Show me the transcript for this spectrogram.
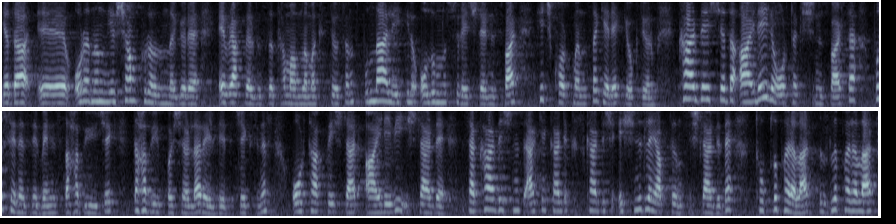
ya da e, oranın yaşam kuralına göre evraklarınızı tamamlamak istiyorsanız bunlarla ilgili olumlu süreçleriniz var. Hiç korkmanıza gerek yok diyorum. Kardeş ya da aileyle ortak işiniz varsa bu sene zirveniz daha büyüyecek. Daha büyük başarılar elde edeceksiniz. Ortaklı işler, ailevi işlerde mesela kardeşiniz, erkek kardeş, kız kardeşi, eşinizle yaptığınız işlerde de toplu paralar, hızlı paralar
